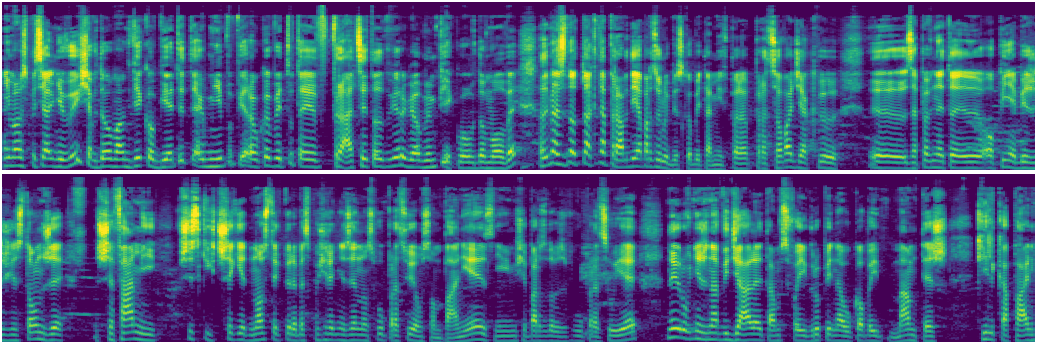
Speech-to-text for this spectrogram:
Nie mam specjalnie wyjścia, w domu mam dwie kobiety, to jakbym nie popierał kobiet tutaj w pracy, to dopiero miałbym piekło domowe. Natomiast no tak naprawdę ja bardzo lubię z kobietami pra- pracować, jak e, zapewne ta opinia bierze się stąd, że szefami wszystkich trzech jednostek, które bezpośrednio ze mną współpracują są panie, z nimi mi się bardzo dobrze współpracuje. No i również na wydziale, tam w swojej grupie naukowej mam też kilka pań,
